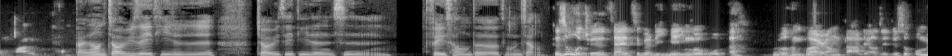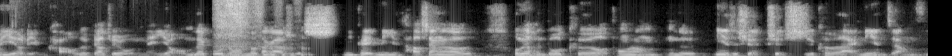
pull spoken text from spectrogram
文化的不同。反正教育这一题，就是教育这一题，真的是非常的怎么讲？可是我觉得在这个里面，因为我呃，如果很快让大家了解，就是我们也有联考，就不要觉得我们没有。我们在国中的时候大概要学十，你可以，你好像要，我们有很多科哦。通常我们的你也是选选十科来念这样子。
